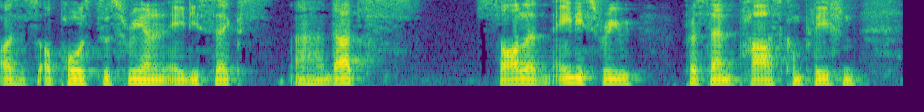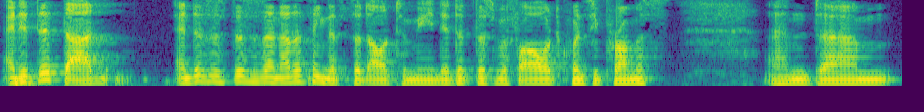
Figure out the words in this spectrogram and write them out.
as opposed to 386. Uh, that's solid, 83% pass completion. And it did that. And this is, this is another thing that stood out to me. They did this without Quincy Promes. And, um,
